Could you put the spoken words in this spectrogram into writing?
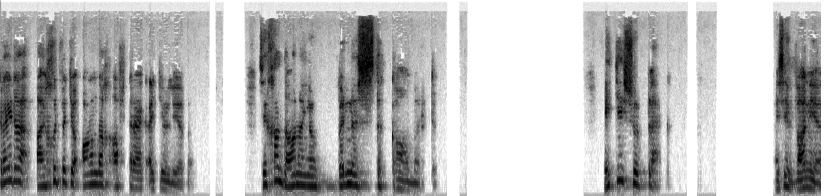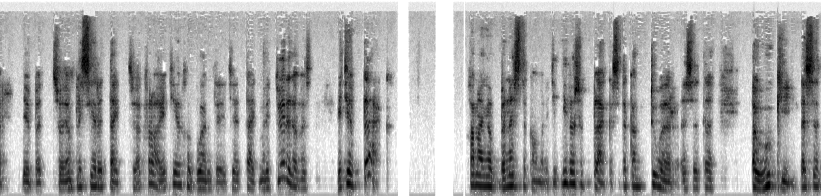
kry daai goed wat jou aandag aftrek uit jou lewe. Sê gaan daar na jou binneste kamer toe. Het jy so 'n plek? Hy sê wanneer jy bid, so impliseer dit tyd. So ek vra, het jy 'n gewoonte, het jy 'n tyd? Maar die tweede ding is, het jy 'n plek? Gaan na jou binneste kamer, het jy iewers 'n plek? Is dit 'n kantoor? Is dit 'n 'n hoekie? Is dit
